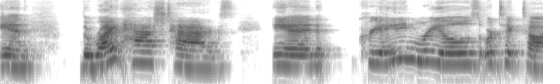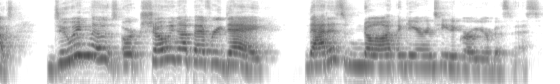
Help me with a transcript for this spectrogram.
and the right hashtags and creating reels or TikToks, doing those or showing up every day, that is not a guarantee to grow your business.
